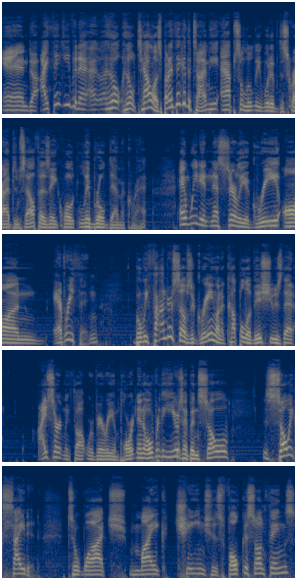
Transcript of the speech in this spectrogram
And uh, I think even uh, he'll he'll tell us, but I think at the time he absolutely would have described himself as a quote liberal Democrat. And we didn't necessarily agree on everything, but we found ourselves agreeing on a couple of issues that I certainly thought were very important. And over the years, I've been so so excited to watch Mike change his focus on things.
